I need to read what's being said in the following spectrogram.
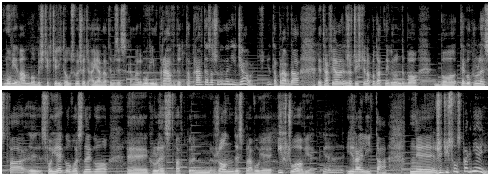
mówię wam, bo byście chcieli to usłyszeć, a ja na tym zyskam, ale mówię im prawdę, to ta prawda zaczyna na nich działać. Nie? Ta prawda trafia rzeczywiście na podatny grunt, bo, bo tego królestwa, y, swojego własnego e, królestwa, w którym rządy sprawuje ich człowiek, nie? Izraelita, e, Żydzi są spragnieni. Nie?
